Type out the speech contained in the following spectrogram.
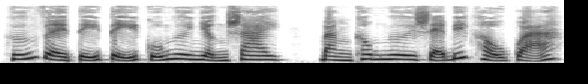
hướng về tỷ tỷ của ngươi nhận sai bằng không ngươi sẽ biết hậu quả.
